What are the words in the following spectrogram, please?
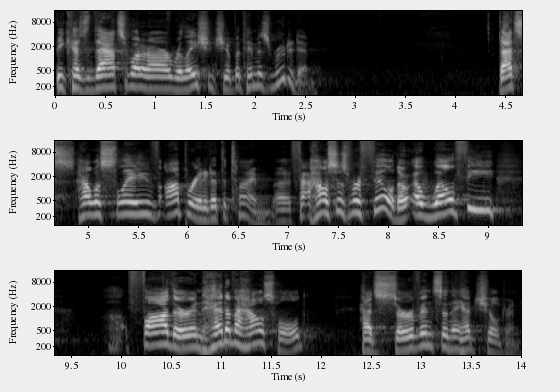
because that's what our relationship with Him is rooted in. That's how a slave operated at the time. Uh, houses were filled. A, a wealthy uh, father and head of a household had servants and they had children.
